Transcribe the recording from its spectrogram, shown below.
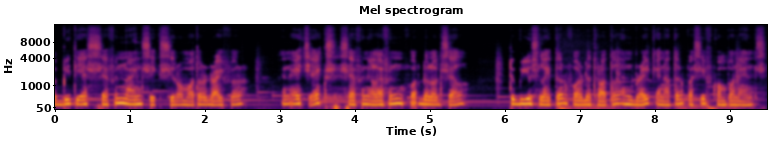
a BTS7960 motor driver, an HX711 for the load cell, to be used later for the throttle and brake and other passive components.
